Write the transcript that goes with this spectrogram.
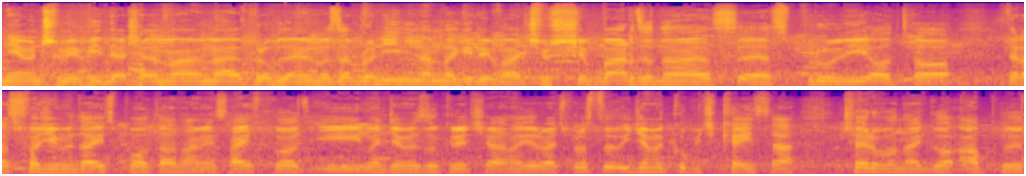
nie wiem czy mnie widać, ale mamy małe problemy, bo zabronili nam nagrywać, już się bardzo do nas e, spruli o to. Teraz wchodzimy do iSpota, tam jest iSpot i będziemy z ukrycia nagrywać. Po prostu idziemy kupić case'a czerwonego Apple.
